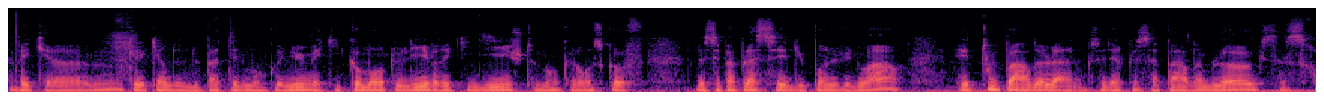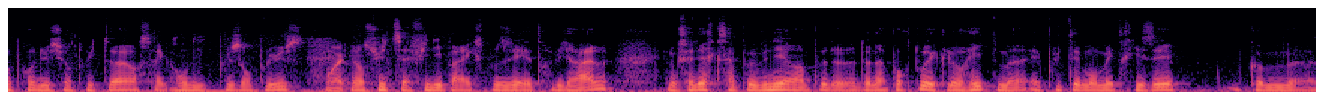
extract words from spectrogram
avec euh, quelqu'un de, pas tellement connu, mais qui commente le livre et qui dit justement que Roscoff ne s'est pas placé du point de vue noir, et tout part de là. Donc c'est-à-dire que ça part d'un blog, ça se reproduit sur Twitter, ça grandit de plus en plus, et ensuite ça finit par exploser et être viral. donc c'est-à-dire que ça peut venir un peu de, de n'importe où et que le rythme est plus tellement maîtrisé comme euh,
